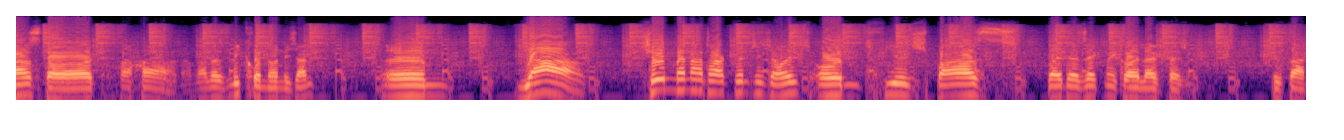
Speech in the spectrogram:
Donnerstag. Haha, da war das Mikro noch nicht an. Ähm, ja, schönen Männertag wünsche ich euch und viel Spaß bei der McCoy Live Session. Bis dann.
